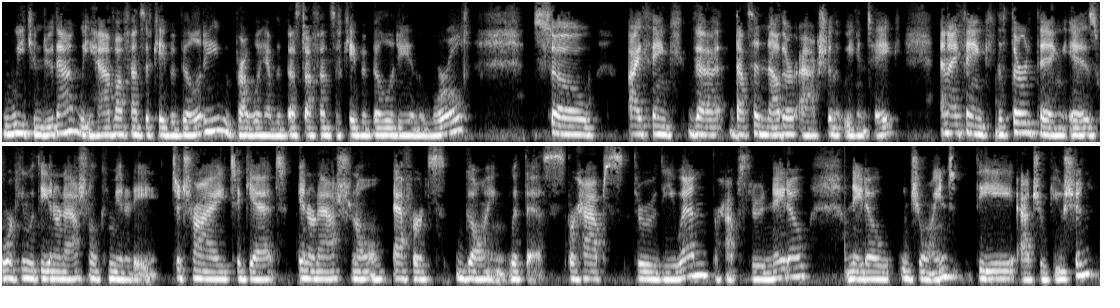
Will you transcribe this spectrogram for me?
We can do that. We have offensive capability. We probably have the best offensive capability in the world. So I think that that's another action that we can take. And I think the third thing is working with the international community to try to get international efforts going with this, perhaps through the UN, perhaps through NATO. NATO joined the attribution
